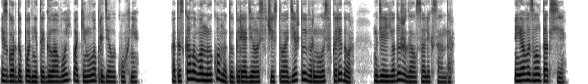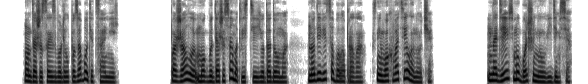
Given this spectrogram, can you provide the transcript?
И с гордо поднятой головой покинула пределы кухни. Отыскала ванную комнату, переоделась в чистую одежду и вернулась в коридор, где ее дожидался Александр. Я вызвал такси. Он даже соизволил позаботиться о ней. Пожалуй, мог бы даже сам отвезти ее до дома, но девица была права, с него хватило ночи. Надеюсь, мы больше не увидимся.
